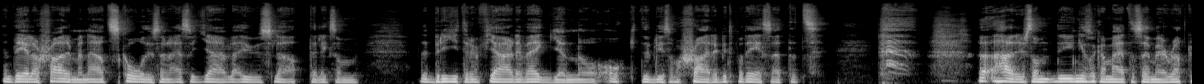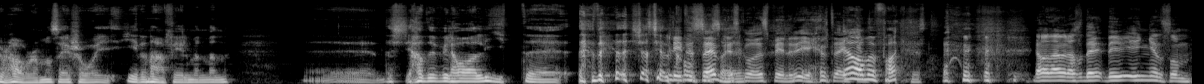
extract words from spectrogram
en del av charmen är att skådisarna är så jävla usla att det liksom det bryter den fjärde väggen och, och det blir som charmigt på det sättet. det som, det är ju ingen som kan mäta sig med Rutger Hauer om man säger så i, i den här filmen, men eh, jag hade velat ha lite... det känns jävligt lite sämre skådespeleri helt enkelt. Ja, men faktiskt. Ja, nej, men alltså det, det är ju ingen som...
